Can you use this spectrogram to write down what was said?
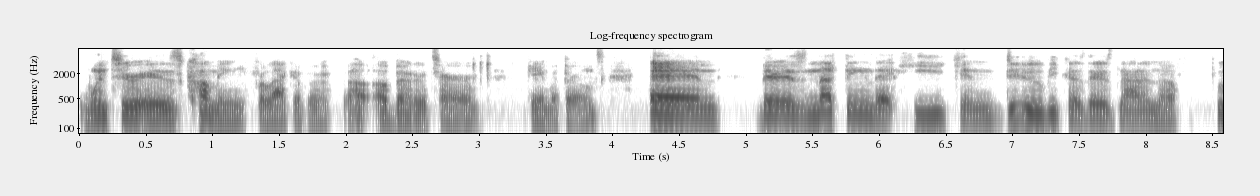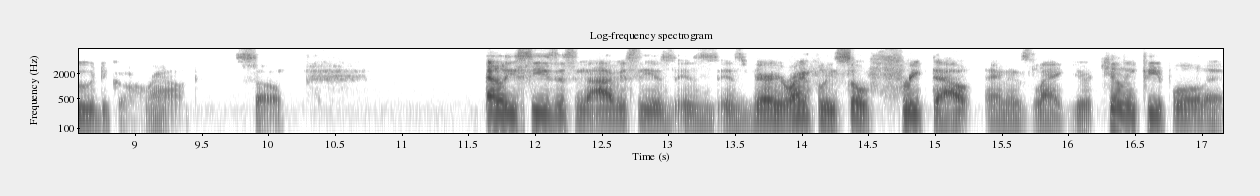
Winter is coming, for lack of a, a better term, Game of Thrones. And there is nothing that he can do because there's not enough food to go around. So Ellie sees this and obviously is is is very rightfully so freaked out and is like, You're killing people and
